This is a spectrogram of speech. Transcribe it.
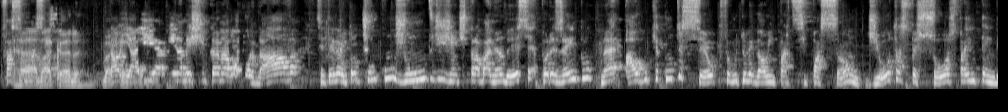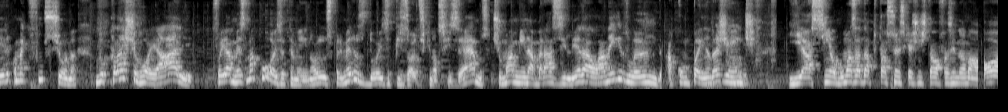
faça Ah, mais assim. bacana. Bacana. e aí a mina mexicana ela acordava, você entendeu? Então tinha um conjunto de gente trabalhando. Esse é, por exemplo, né, algo que aconteceu que foi muito legal em participação de outras pessoas para entender como é que funciona. No Clash Royale foi a mesma coisa também. Nós, os primeiros dois episódios que nós fizemos, tinha uma mina brasileira lá na Irlanda acompanhando a gente. E assim, algumas adaptações que a gente tava fazendo na hora,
